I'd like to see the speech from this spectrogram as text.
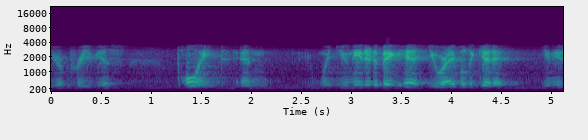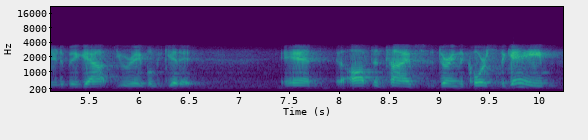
your previous point. And when you needed a big hit, you were able to get it. You needed a big out, you were able to get it. And oftentimes during the course of the game,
